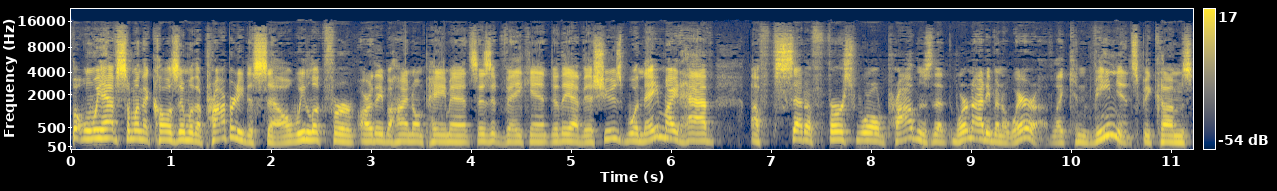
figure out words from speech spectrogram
But when we have someone that calls in with a property to sell, we look for are they behind on payments? Is it vacant? Do they have issues? When they might have a set of first world problems that we're not even aware of, like convenience becomes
